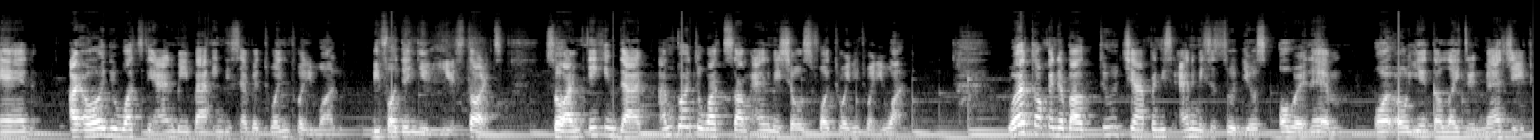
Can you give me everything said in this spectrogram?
and I already watched the anime back in December 2021 before the new year starts. So I'm thinking that I'm going to watch some anime shows for 2021. We're talking about two Japanese animation studios, OLM, or Oriental Light and Magic,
